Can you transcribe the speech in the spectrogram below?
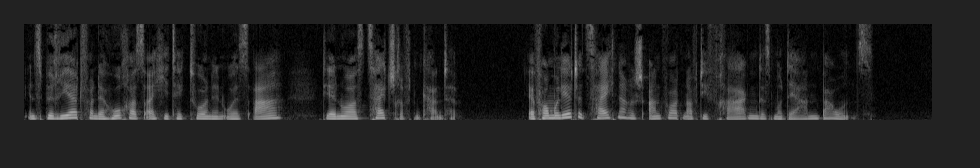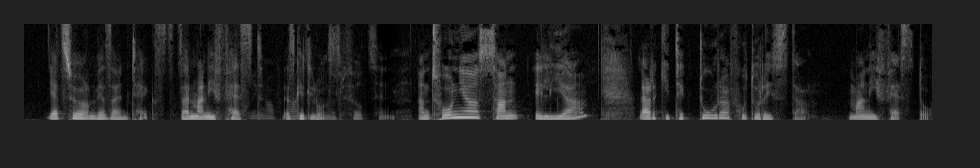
inspiriert von der Hochhausarchitektur in den USA, die er nur aus Zeitschriften kannte. Er formulierte zeichnerisch Antworten auf die Fragen des modernen Bauens. Jetzt hören wir seinen Text, sein Manifest. Es geht los. Antonio Sant'Elia, L'Architettura Futurista, Manifesto.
